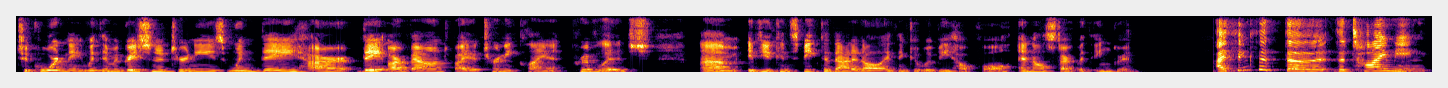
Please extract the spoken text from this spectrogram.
to coordinate with immigration attorneys when they are they are bound by attorney-client privilege um, if you can speak to that at all, I think it would be helpful. And I'll start with Ingrid. I think that the the timing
